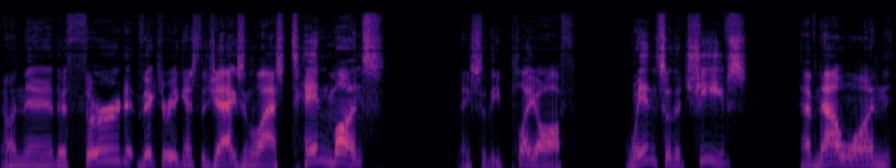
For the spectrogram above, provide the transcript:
on their, their third victory against the Jags in the last 10 months, thanks to the playoff win. So the Chiefs have now won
